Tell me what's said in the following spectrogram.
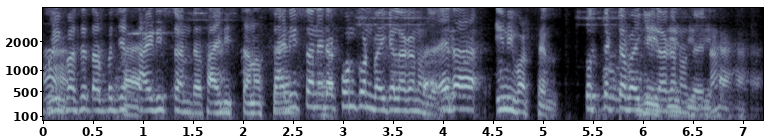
গ্রিপ আছে তারপর যে হ্যাঁ। সাইড স্ট্যান্ড আছে। সাইড স্টান আছে। সাইড স্ট্যান্ড এটা কোন কোন বাইকে লাগানো যায়? এটা ইউনিভার্সাল প্রত্যেকটা বাইকে লাগানো যায় না? হ্যাঁ হ্যাঁ হ্যাঁ।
